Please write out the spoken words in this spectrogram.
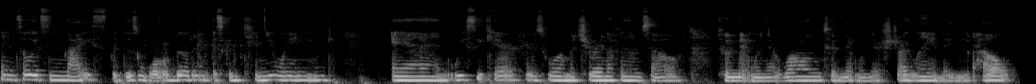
And so it's nice that this world building is continuing and we see characters who are mature enough in themselves to admit when they're wrong to admit when they're struggling and they need help.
